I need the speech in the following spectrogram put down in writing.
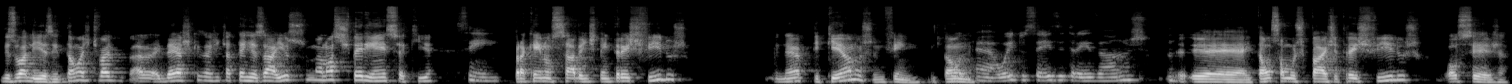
visualiza. Então a gente vai, a ideia acho que a gente aterrizar isso na nossa experiência aqui. Sim. Para quem não sabe, a gente tem três filhos, né, pequenos, enfim. Então. É, oito, seis e três anos. É, então somos pais de três filhos, ou seja,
